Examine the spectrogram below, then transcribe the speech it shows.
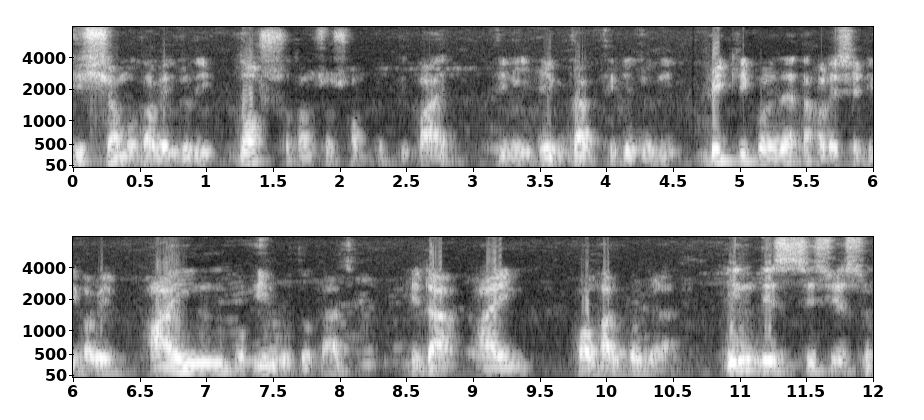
হিস্সা মোতাবেক যদি দশ শতাংশ সম্পত্তি পায়, তিনি এক দাগ থেকে যদি বিক্রি করে দেয়, তাহলে সেটি হবে আইন বহির্ভূত কাজ। এটা আইন কভার করবে না। ইন দিস সিচুয়েশন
